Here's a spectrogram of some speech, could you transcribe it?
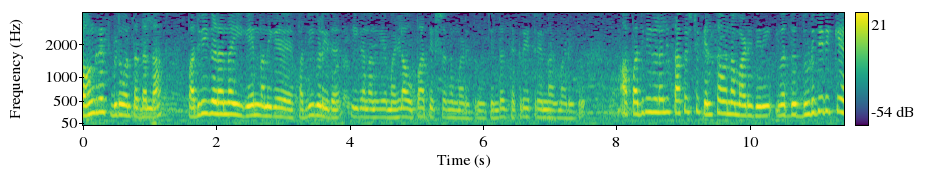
ಕಾಂಗ್ರೆಸ್ ಬಿಡುವಂತದ್ದಲ್ಲ. ಪದವಿಗಳನ್ನ ಈಗೇನು ನನಗೆ ಪದವಿಗಳಿದೆ. ಈಗ ನನಗೆ ಮಹಿಳಾ ಉಪಾಧ್ಯಕ್ಷರನ್ನಾಗಿ ಮಾಡಿದ್ರು, ಜನರಲ್ ಸೆಕ್ರೆಟರಿಯನ್ನಾಗಿ ಮಾಡಿದ್ರು. ಆ ಪದವಿಗಳಲ್ಲಿ ಸಾಕಷ್ಟು ಕೆಲಸವನ್ನ ಮಾಡಿದ್ದೀನಿ ಇವತ್ತು ದುಡಿದಿದ್ದಕ್ಕೆ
